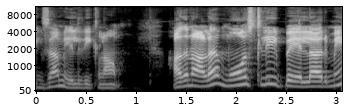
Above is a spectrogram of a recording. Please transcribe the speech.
எக்ஸாம் எழுதிக்கலாம். அதனால் மோஸ்ட்லி இப்போ எல்லாருமே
